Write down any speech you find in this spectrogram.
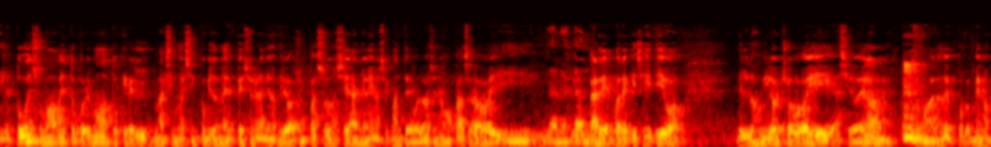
y la tuvo en su momento por el monto que era el máximo de 5 millones de pesos en el año 2008 pasó 11 años y no sé cuántas devaluaciones hemos pasado y no la pérdida de poder adquisitivo del 2008 a hoy ha sido enorme. Estamos hablando de por lo menos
